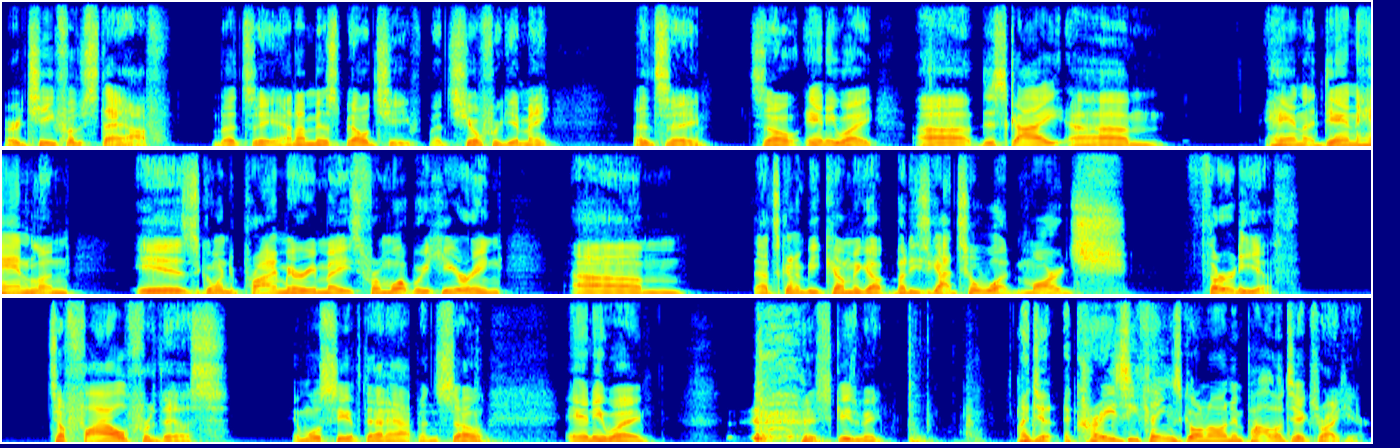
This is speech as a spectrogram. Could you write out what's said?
her chief of staff. Let's see, and I misspelled chief, but she'll forgive me. Let's see. So anyway, this guy. Um, Dan Hanlon is going to primary Mace. From what we're hearing, um, that's going to be coming up. But he's got to what March 30th to file for this, and we'll see if that happens. So, anyway, excuse me. Just, crazy things going on in politics right here.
